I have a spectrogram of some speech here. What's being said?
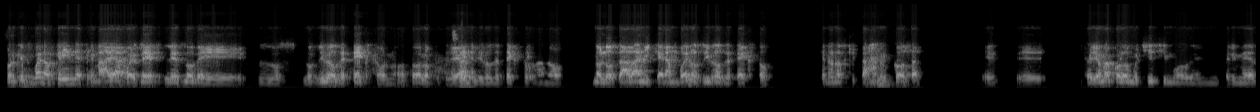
Porque, bueno, Crin de primaria, pues lees, lees lo de los, los, libros de texto, ¿no? Todo lo que te llegaban sí. en libros de texto cuando nos los daban y que eran buenos libros de texto, que no nos quitaban cosas. Este, yo me acuerdo muchísimo de mi primer,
